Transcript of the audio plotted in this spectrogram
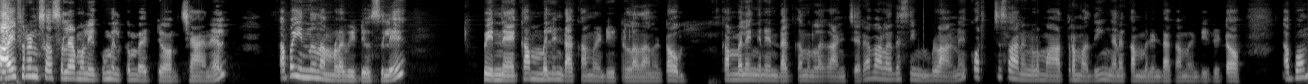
ഹായ് ഫ്രണ്ട്സ് അസ്സാം വലൈക്കും welcome back to our channel അപ്പോൾ ഇന്ന് നമ്മളെ വീഡിയോസിൽ പിന്നെ കമ്മൽ ഉണ്ടാക്കാൻ വേണ്ടിയിട്ടുള്ളതാണ് കേട്ടോ കമ്മൽ എങ്ങനെ ഉണ്ടാക്കുക എന്നുള്ളത് കാണിച്ചു തരാം. വളരെ സിമ്പിളാണ് കുറച്ച് സാധനങ്ങൾ മാത്രം മതി ഇങ്ങനെ കമ്മൽ ഉണ്ടാക്കാൻ വേണ്ടിയിട്ട് കേട്ടോ അപ്പം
